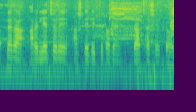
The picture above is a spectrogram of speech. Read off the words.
আপনারা আরেলিয়া চরে আসলে দেখতে পাবেন রাজহাঁসের দল।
